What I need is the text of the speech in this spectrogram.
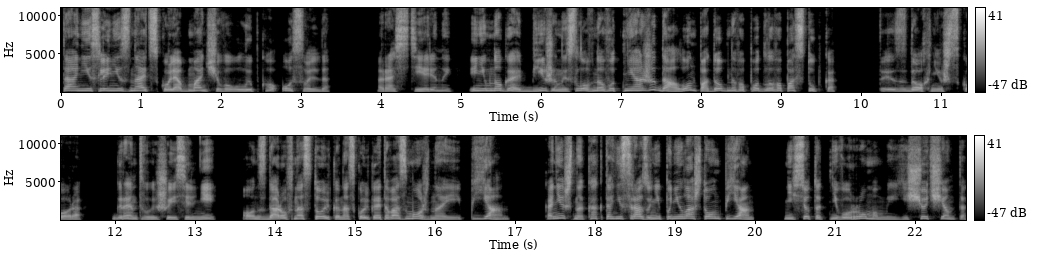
Таня, если не знать, сколь обманчива улыбка Освальда. Растерянный и немного обиженный, словно вот не ожидал он подобного подлого поступка. Ты сдохнешь скоро. Грэнд выше и сильней. Он здоров настолько, насколько это возможно, и пьян. Конечно, как-то не сразу не поняла, что он пьян. Несет от него ромом и еще чем-то.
